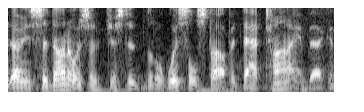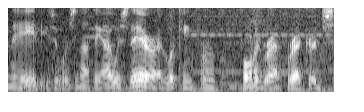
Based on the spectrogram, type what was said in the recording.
I mean, Sedona was a, just a little whistle stop at that time, back in the 80s. It was nothing. I was there uh, looking for phonograph records.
